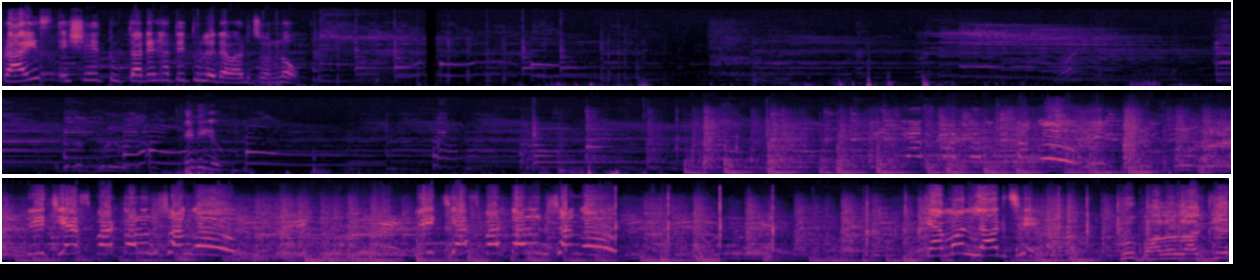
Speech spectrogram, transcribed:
প্রাইজ এসে তাদের হাতে তুলে দেওয়ার জন্য। এদিকে। সংঘ রিচি আসপার তরুণ সংঘ কেমন লাগছে? খুব ভালো লাগছে।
